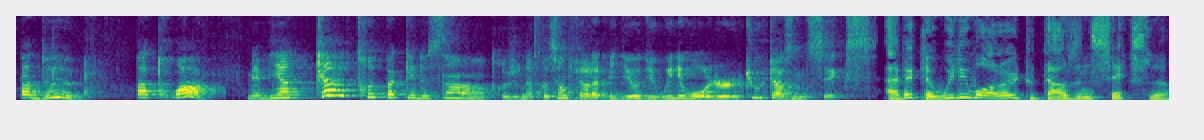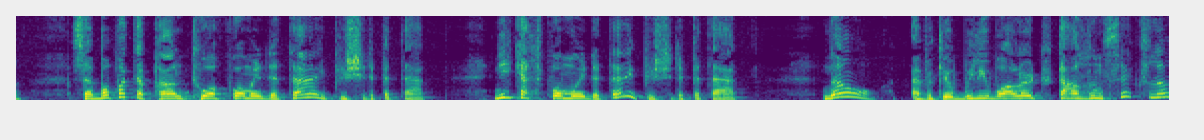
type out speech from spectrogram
pas deux, pas trois, mais bien quatre paquets de cintres. J'ai l'impression de faire la vidéo du Willy Waller 2006. Avec le Willy Waller 2006, là, ça va pas te prendre trois fois moins de temps et plus des patates ni quatre fois moins de temps et puis des patates. Non, avec le Willy Waller 2006, là,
